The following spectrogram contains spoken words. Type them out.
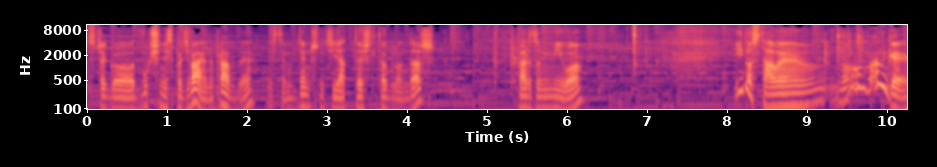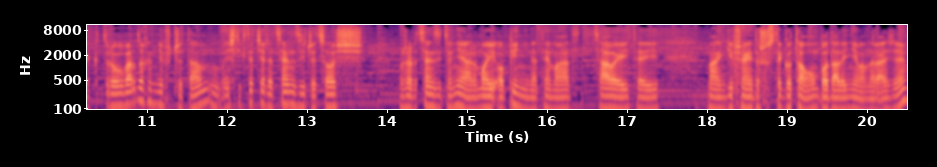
z czego dwóch się nie spodziewałem, naprawdę. Jestem wdzięczny Ci, Jatto, jeśli to oglądasz. Bardzo mi miło. I dostałem, no, mangę, którą bardzo chętnie przeczytam. Jeśli chcecie recenzji czy coś, może recenzji to nie, ale mojej opinii na temat całej tej mangi, przynajmniej do szóstego tomu, bo dalej nie mam na razie.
